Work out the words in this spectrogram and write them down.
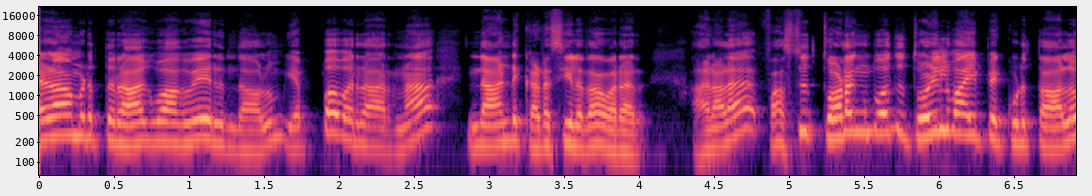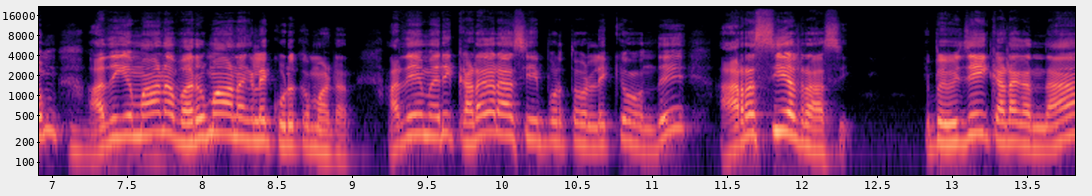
ஏழாம் இடத்து ராகுவாகவே இருந்தாலும் எப்போ வர்றாருன்னா இந்த ஆண்டு கடைசியில் தான் வர்றார். அதனால் ஃபஸ்ட்டு தொடங்கும் போது தொழில் வாய்ப்பை கொடுத்தாலும். அதிகமான வருமானங்களை கொடுக்க மாட்டார். அதே மாதிரி கடகராசியை பொறுத்த வரைக்கும் வந்து அரசியல் ராசி. இப்போ விஜய் கடகம் தான்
